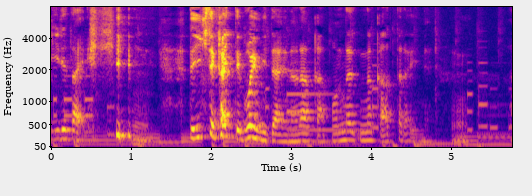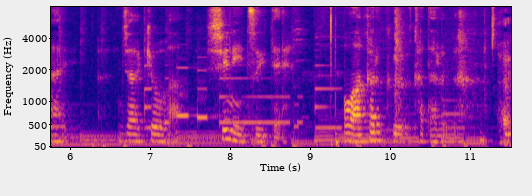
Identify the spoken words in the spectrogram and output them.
入れたい。うん。で生きて帰ってこいみたいななんかこんななんかあったらいいね。うん。はいじゃあ今日は死についてを明るく語る。はい。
